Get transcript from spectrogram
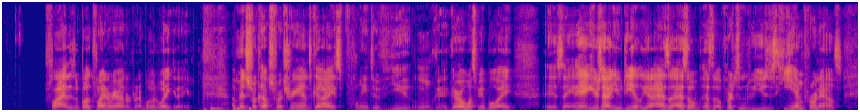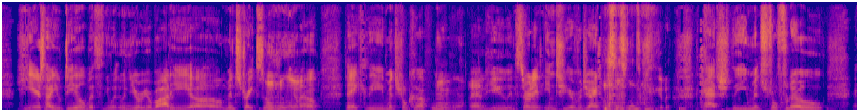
Fly, there's a bug flying around. I'm trying to blow it away. Get out of here. A menstrual cups for a trans guy's point of view. Okay, a girl wants to be a boy. Is saying, hey, here's how you deal. Yeah, as a as a as a person who uses he/him pronouns, here's how you deal with when your your body uh, menstruates. you know, take the menstrual cup and you insert it into your vagina. Catch the menstrual flow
